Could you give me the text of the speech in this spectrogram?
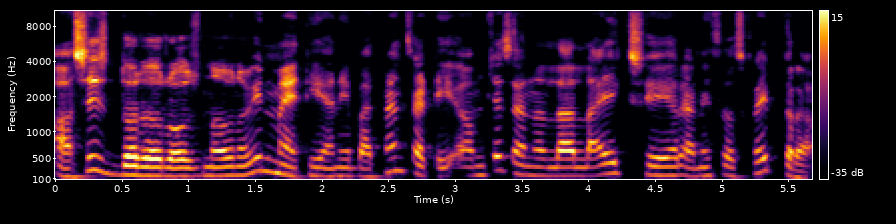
असेच दररोज नवनवीन माहिती आणि बातम्यांसाठी आमच्या चॅनलला लाईक शेअर आणि सबस्क्राईब करा.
